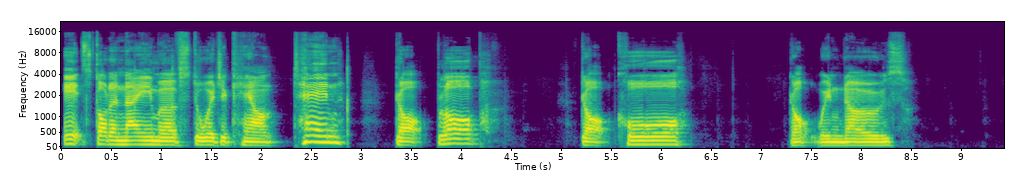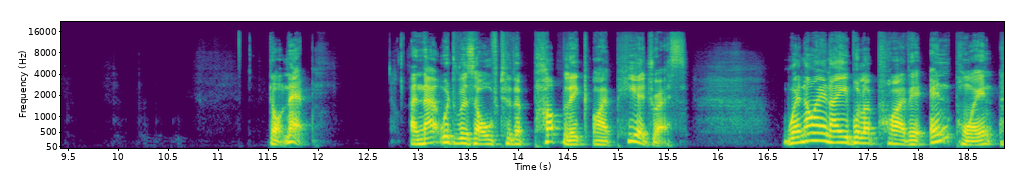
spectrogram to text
it's got a name of storage account 10 dot blob dot core dot windows dot net. And that would resolve to the public IP address. When I enable a private endpoint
